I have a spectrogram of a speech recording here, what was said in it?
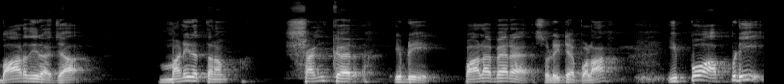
பாரதி ராஜா மணிரத்னம் ஷங்கர் இப்படி பல பேரை சொல்லிகிட்டே போகலாம் இப்போது அப்படி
